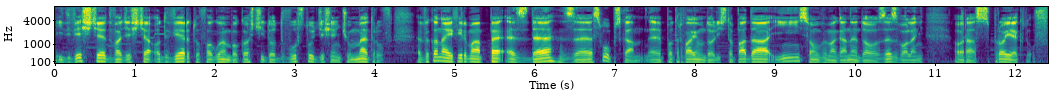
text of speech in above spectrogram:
i 220 odwiertów o głębokości do 210 metrów. Wykona je firma PSD ze Słupska. E, Potrwają do listopada i są wymagane do zezwoleń oraz projektów.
